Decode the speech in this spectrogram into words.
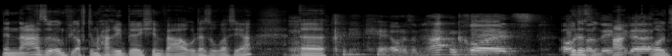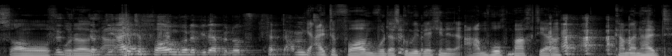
eine Nase irgendwie auf dem Harrybärchen war oder sowas, ja. Äh, oder so ein Hakenkreuz. Oder so ein Hakenkreuz drauf. Das, oder, das, ja. Die alte Form wurde wieder benutzt, verdammt. Die alte Form, wo das Gummibärchen den Arm hochmacht, ja. kann man halt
